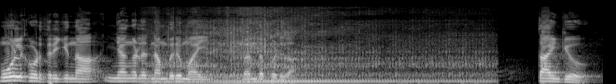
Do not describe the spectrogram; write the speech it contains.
മുകളിൽ കൊടുത്തിരിക്കുന്ന ഞങ്ങളുടെ നമ്പരുമായി ബന്ധപ്പെടുക. താങ്ക്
